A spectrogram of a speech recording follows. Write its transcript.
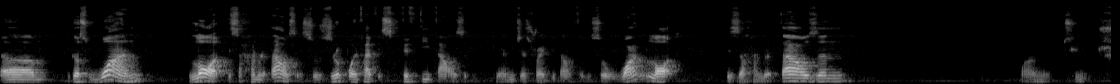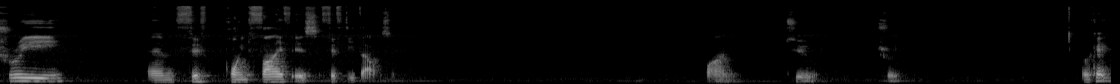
um, because one lot is a hundred thousand, so zero point five is fifty thousand. Okay, let me just write it down for you. So one lot is a hundred thousand. One, two, three, and 5.5 is 50,000. One, two, three. Okay,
